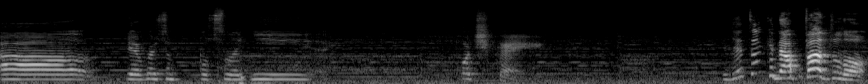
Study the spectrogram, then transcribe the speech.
a jako jsem poslední... Počkej. Mě tak napadlo.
